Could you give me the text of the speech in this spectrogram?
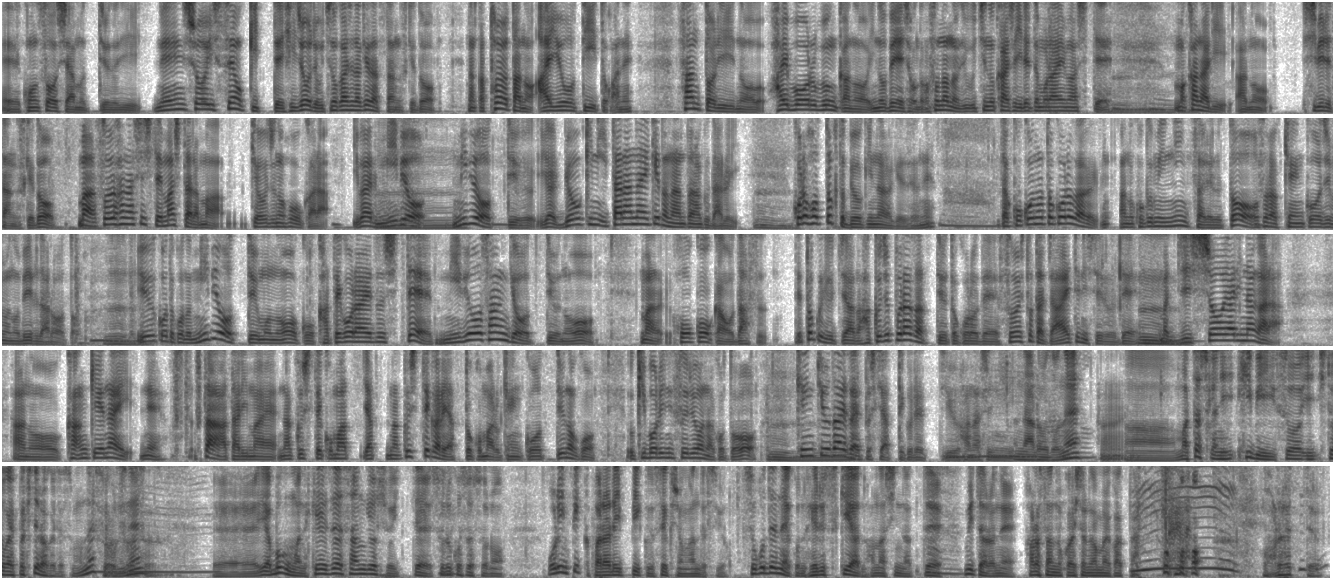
えーコンソーシアムっていうのに年商1000億切って非上場うちの会社だけだったんですけどなんかトヨタの IoT とかねサントリーのハイボール文化のイノベーションとかそんなのにうちの会社入れてもらいまして、まあ、かなりあのしびれたんですけど、まあ、そういう話してましたら、まあ、教授の方からいわゆる未病うん。未病っていういわゆる病気に至らないけどなんとなくだるい。うん。これほっとくと病気になるわけですよね。だここのところがあの国民認知されるとおそらく健康寿命伸びるだろうと。うん。いうことでこの未病っていうものをこうカテゴライズして未病産業っていうのをまあ方向感を出す。で特にうちあの白寿プラザっていうところでそういう人たち相手にしてるので、うん。まあ、実証をやりながらあの関係ないねふ負担当たり前なくして困っやなくしてからやっと困る健康っていうのをこう浮き彫りにするようなことをうん。研究題材としてやってくれっていう話に、なるほどね。はい。あーまあ確かに日々そういう人がいっぱい来てるわけですもんね。ここにね。そうそうそうえーいや僕もね経済産業省行ってそれこそその、オリンピック・パラリンピックのセクションがあるんですよ。そこでねこのヘルスケアの話になって、見たらね原さんの会社の名前があった、あれって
